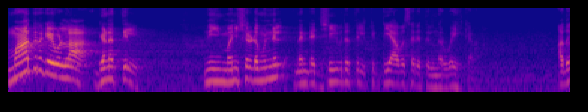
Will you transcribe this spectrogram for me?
മാതൃകയുള്ള ഗണത്തിൽ നീ മനുഷ്യരുടെ മുന്നിൽ നിന്റെ ജീവിതത്തിൽ കിട്ടിയ അവസരത്തിൽ നിർവഹിക്കണം. അത്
